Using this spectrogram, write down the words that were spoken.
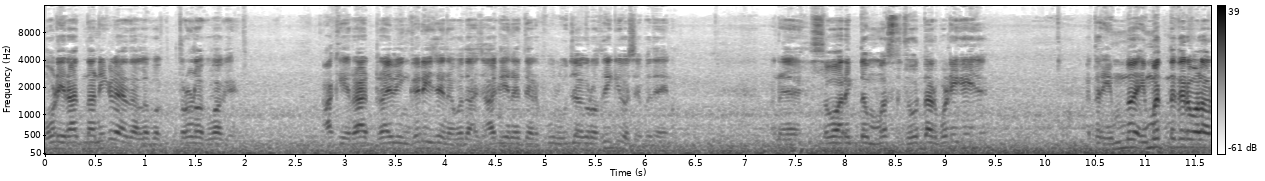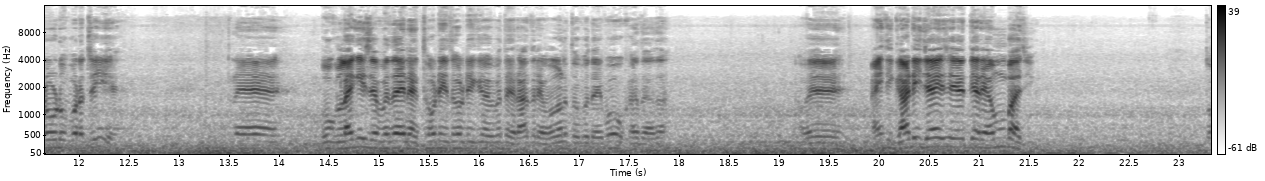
મોડી રાતના નીકળ્યા હતા, લગભગ ત્રણક વાગે. આખી રાત ડ્રાઇવિંગ કરી છે ને બધા જાગીને અત્યારે ફૂલ ઉજાગરો થઈ ગયો છે બધા અને સવાર એકદમ મસ્ત જોરદાર પડી ગઈ છે. અત્યારે હિમ, હિંમતનગરવાળા રોડ ઉપર જઈએ અને ભૂખ લાગી છે બધાને થોડી થોડી કે બધા રાત્રે વળ તો બધા બહુ ખાતા હતા. હવે અહીંથી ગાડી જાય છે અત્યારે અંબાજી. તો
